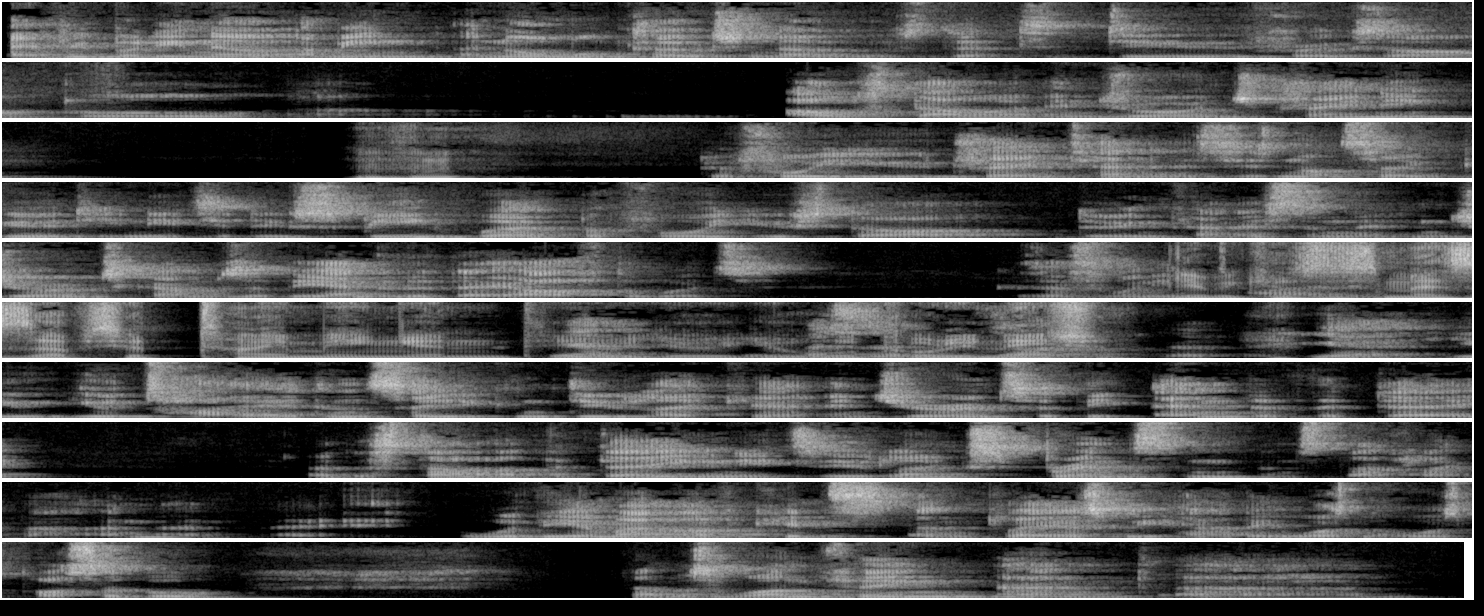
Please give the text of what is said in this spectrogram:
everybody know. I mean, a normal coach knows that to do, for example, uh, Ausdauer endurance training. Mm-hmm before you train tennis is not so good. You need to do speed work before you start doing tennis, and endurance comes at the end of the day afterwards. Because that's when you yeah, because tired. this messes up your timing and your yeah, your, your whole coordination. Yeah, you you're tired, and so you can do like uh, endurance at the end of the day. At the start of the day, you need to do like sprints and, and stuff like that. And, and uh, with the amount of kids and players we had, it wasn't always possible. That was one thing, and um,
